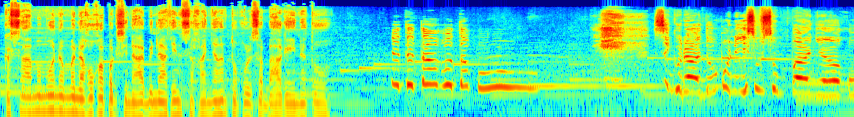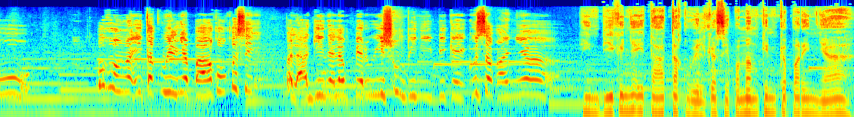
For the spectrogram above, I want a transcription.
Kasama mo naman ako kapag sinabi natin sa kanya ang tungkol sa bagay na to. Natatakot ako. Sigurado ako na isusumpa niya ako. Baka nga itakwil niya pa ako kasi palagi na lang perwisyong binibigay ko sa kanya. Hindi kanya itatakwil kasi pamangkin ka pa rin niya.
